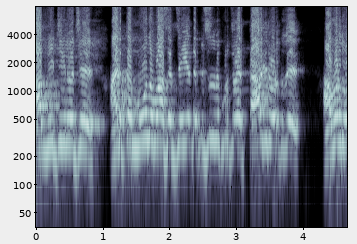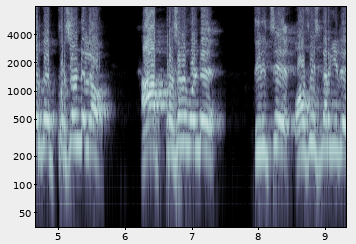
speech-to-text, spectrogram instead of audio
ആ മീറ്റിംഗിൽ വെച്ച് അടുത്ത മൂന്ന് മാസം ചെയ്യേണ്ട ബിസിനസിനെ കുറിച്ചുള്ള ടാർഗറ്റ് കൊടുത്തിട്ട് അവർ കൊടുത്ത പ്രഷർ ഉണ്ടല്ലോ. ആ പ്രഷർ കൊണ്ട് തിരിച്ച് ഓഫീസിൽ ഇറങ്ങിയിട്ട്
